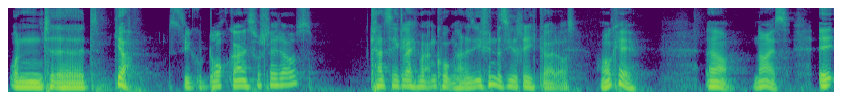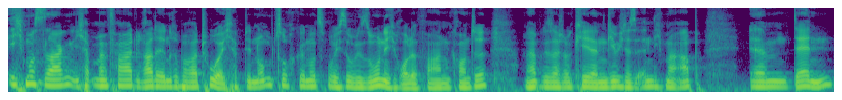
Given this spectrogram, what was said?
und äh, ja, Das sieht doch gar nicht so schlecht aus. kannst du dir gleich mal angucken, Hannes. Ich finde, das sieht richtig geil aus. Okay. Ja, nice. Äh, Ich muss sagen, ich habe mein Fahrrad gerade in Reparatur. Ich habe den Umzug genutzt, wo ich sowieso nicht Rolle fahren konnte und habe gesagt, okay, dann gebe ich das endlich mal ab. Ähm, denn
